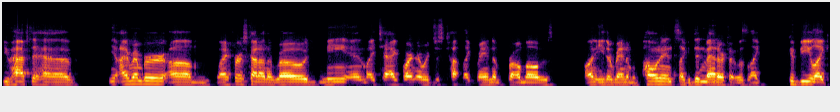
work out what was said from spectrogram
you have to have you know, I remember um, when I first got on the road, me and my tag partner would just cut like random promos on either random opponents. Like it didn't matter if it was like could be like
